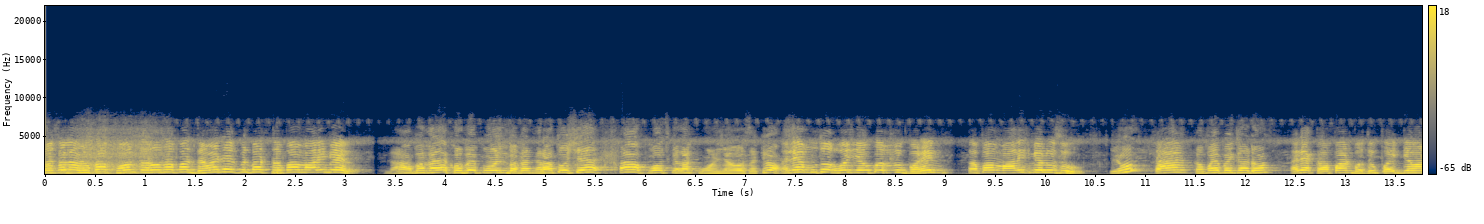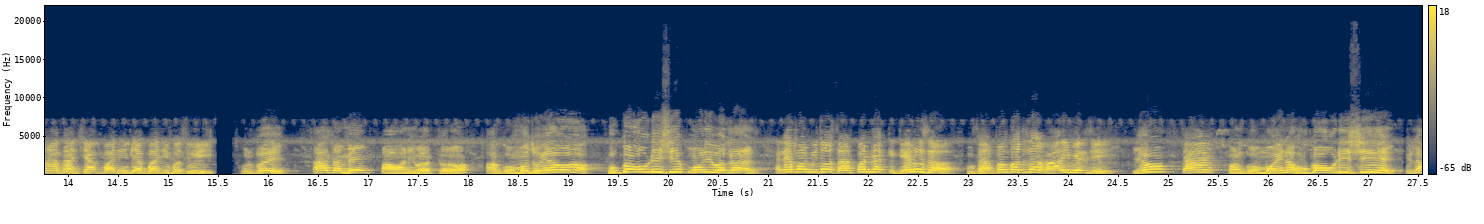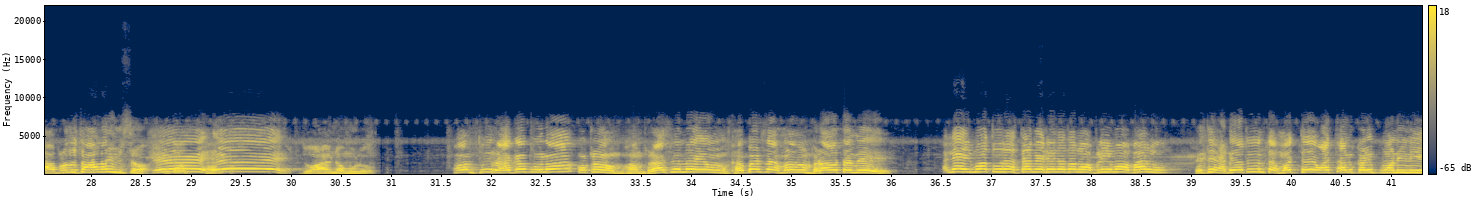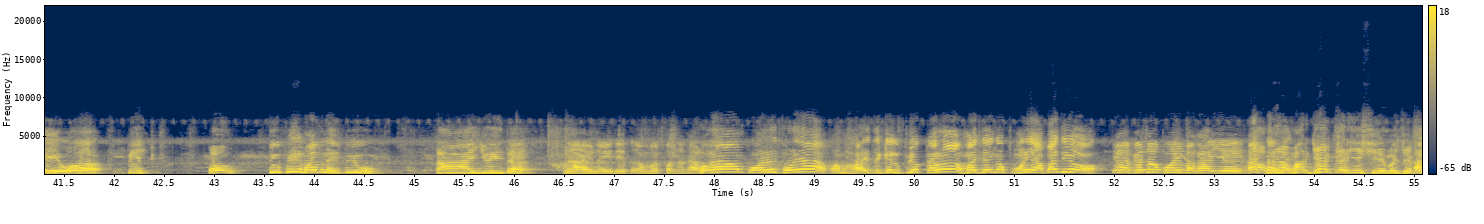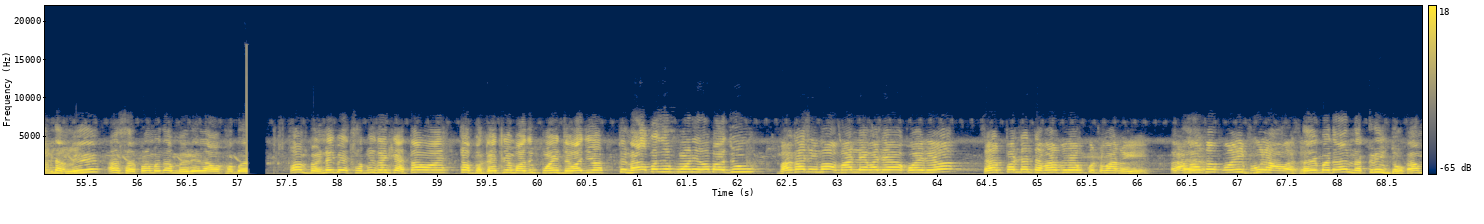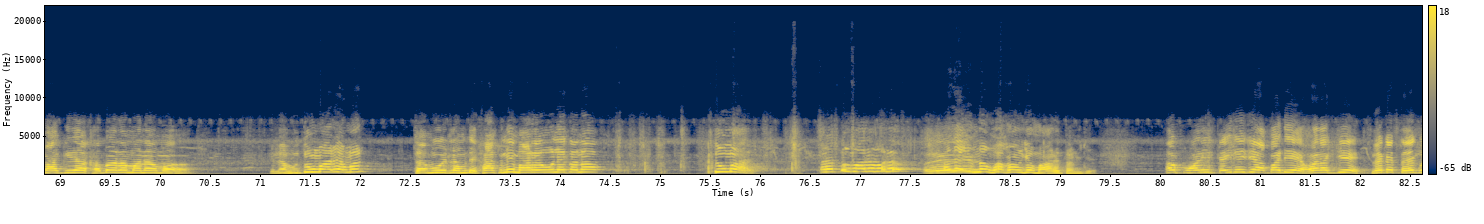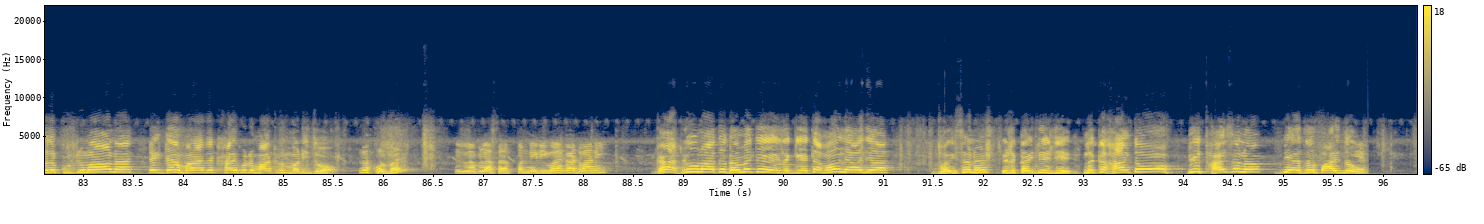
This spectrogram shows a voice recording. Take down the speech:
ફોન કરો છો પણ જવા દે પેલા તપા મારી મેલ. ના બગાડે કોઈ પોણી બગાડ કરાતો છે? આ પાંચ કલાક પોણી આવે છે. કયો? એટલે હું તો રોજ એવું કરું છું ભરીને કપા વાળી જ મેલું છું. એવું? તા કપાઈ પૈ કાઢો. એટલે કપાન બધું પૈ દેવાનું કાં શાકભાજી બેકભાજી બધું ભાઈ આ તમે પાવાની વાત કરો. આ ગોમાં જોયા હો હુકો ઉડી છે પોણી વગર એટલે પણ મેં તો સરપંચ ને કીધેલું છે. સરપંચ કહું તાર વાળી મેળ છે એવું? તા પણ ગોમાં એને હુકા ઉડી છે. એટલે આપણો તો ચાલે એમ છે જો આવ્યો નમૂનો. આમ તું રાગા બોલો? કોકનો સંભળાશો ને એમ ખબર છે? હમણાં સંભળાવો તમે. એટલે એમાં તું રસ્તા મેળ્યો તો નોકરી એમાં અમારું. એટલે હેડે હતું ને તમે જ તે વાત ચાલુ કરી પોણી ની ઓ પી. બહુ. તું પી મારે નહીં પીવું. તા આવી ગયું તા. ના આવ્યો નહીં તે અમે પણ થોડા આમ પોણી થોડ્યા આમ હારી જગ્યાએ ઉપયોગ કરો. અમારે જઈને પોણી આબા દ્યો. તે અમે તો પાણી બગાડીએ. અમાર ઘેર કરીએ છીએ તમે. આ સરપંચ બધા મેળેલા ખબર આમ ભાઈને બે છબ્બીસ કહેતા હોય તો ભગત બાજુ પોઈન્ટ જવા દો તો ના બાજુ પોણી હો બાજુ. બગાડીમાં અમારે લેવા દેવા કોઈ હો. સરપંચ ને તમારે બધા કૂટવાનું એ આમાં તો પાણી ફૂલ આવે છે. તમે બધા નકરી ધોકા માગી રહ્યા ખબર હે મને આમાં? એટલે હું તું મારે અમન? ચમુ એટલે હું દેખાતું નહીં મારે એવું લે તને? તું માર. અરે તું મારે મને. એ. અલે એમ ના હુકા કારણ કે મારે તને કે? આ પાણી કહી દેજે આપા દે હવા રાખજે મેં કે તય બધા કુટુંબ આવે ને એક ગામ મારા ખાલી ખોટું માથું મરી જાવ એટલે કોઈ ભાઈ એટલે પેલા સરપંચની રિવાય કાઢવાની. કાઢું માં તો ગમે તે એટલે ગેતા માં લેવા દેવા. ભાઈ છે ને એટલે કહી દેજે. ને કે હાલ તો એ થાય છે ને બે હજાર પાડી દઉં.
